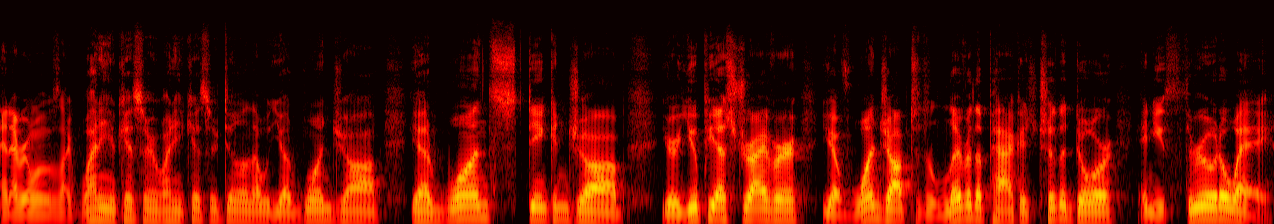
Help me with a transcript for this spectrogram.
And everyone was like why didn't you kiss her? Why didn't you kiss her dylan? That you had one job. You had one stinking job. You're a ups driver. You have one job to deliver the package to the door and you threw it away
